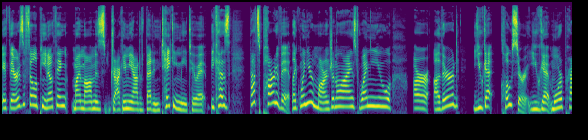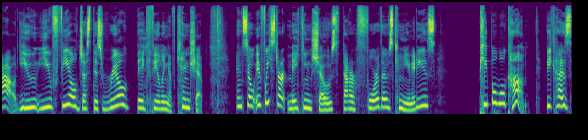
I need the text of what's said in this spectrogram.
if there is a Filipino thing, my mom is dragging me out of bed and taking me to it because that's part of it. Like when you're marginalized, when you are othered, you get closer, you get more proud. You you feel just this real big feeling of kinship. And so if we start making shows that are for those communities, people will come because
